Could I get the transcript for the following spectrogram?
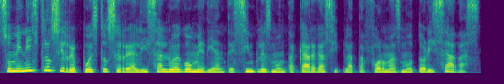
suministros y repuestos se realiza luego mediante simples montacargas y plataformas motorizadas,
